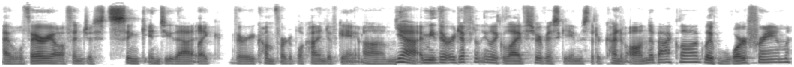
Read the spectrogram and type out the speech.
I will very often just sink into that like very comfortable kind of game. Um, yeah, I mean there are definitely like live service games that are kind of on the backlog. Like Warframe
